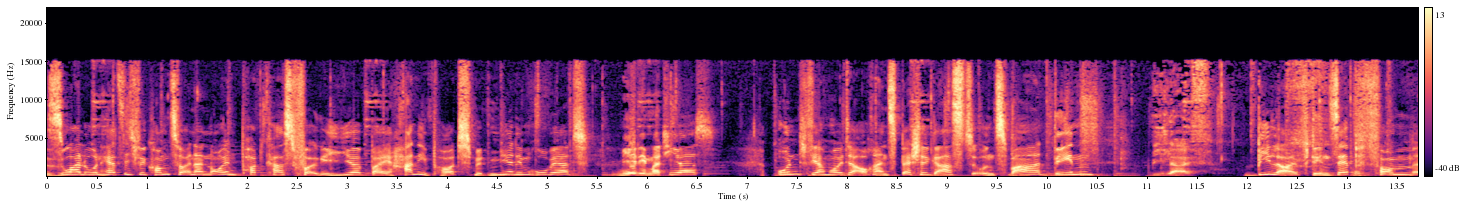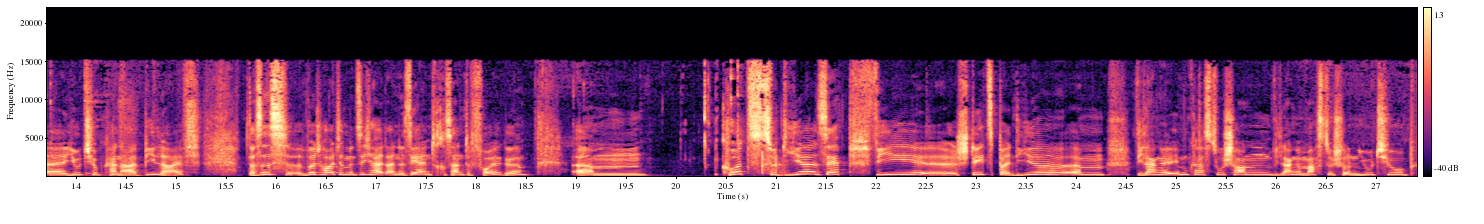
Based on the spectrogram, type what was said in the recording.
So, hallo und herzlich willkommen zu einer neuen Podcast-Folge hier bei Honeypot mit mir, dem Robert. Mir, dem Matthias. Und wir haben heute auch einen Special Gast und zwar den BeLife. BeLife, den Sepp vom äh, YouTube-Kanal BeLife. Das ist, wird heute mit Sicherheit eine sehr interessante Folge. Ähm, kurz zu dir, Sepp. Wie äh, steht's bei dir? Ähm, wie lange imkerst du schon? Wie lange machst du schon YouTube?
